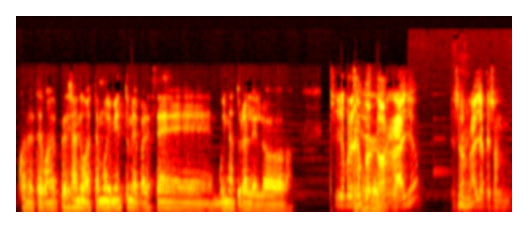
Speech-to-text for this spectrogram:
Cuando esté, cuando- precisamente cuando está en movimiento, me parece muy naturales los. Sí, yo, por Pues ejemplo, los rayos, esos rayos que son,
